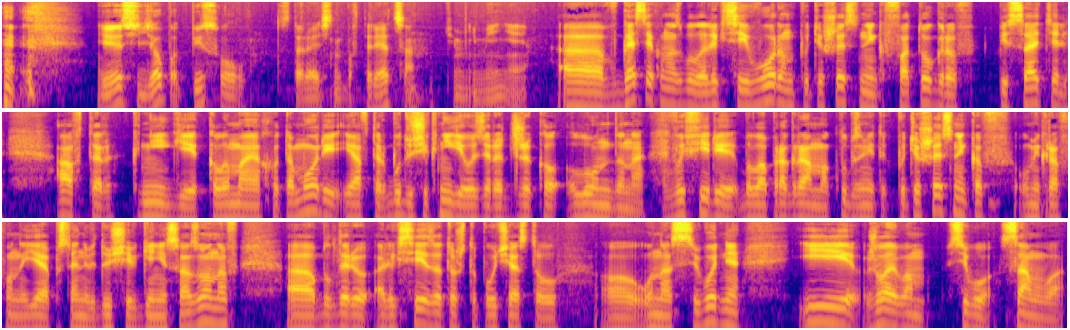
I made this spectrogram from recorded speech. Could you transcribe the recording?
Я сидел, подписывал, стараюсь не повторяться, тем не менее. А, в гостях у нас был Алексей Ворон, путешественник, фотограф, писатель, автор книги «Колымая Хотамори» и автор будущей книги «Озеро Джека Лондона». В эфире была программа «Клуб знаменитых путешественников». У микрофона я, постоянно ведущий Евгений Сазонов. А, благодарю Алексея за то, что поучаствовал а, у нас сегодня. И желаю вам всего самого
